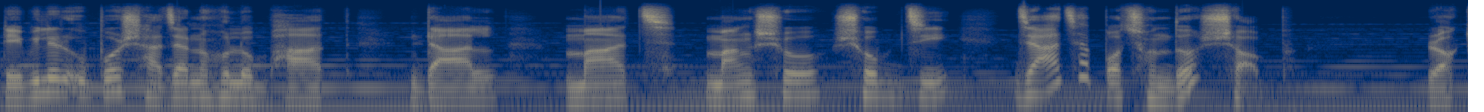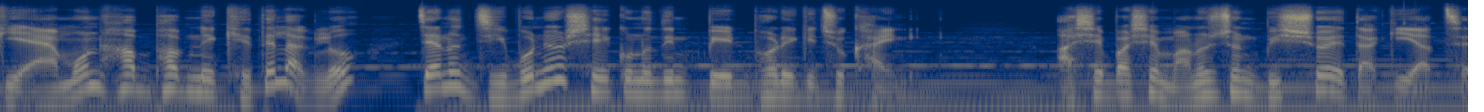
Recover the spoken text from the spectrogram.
টেবিলের উপর সাজানো হলো ভাত, ডাল, মাছ, মাংস, সবজি, যা যা পছন্দ সব। রকি এমন হাবভাব নিয়ে খেতে লাগল যেন জীবনেও সে কোনোদিন পেট ভরে কিছু খায়নি। আশেপাশে মানুষজন বিস্ময়ে তাকিয়ে আছে,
